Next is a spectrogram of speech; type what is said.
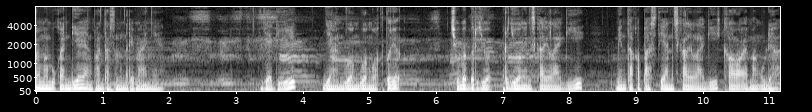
Memang bukan dia yang pantas menerimanya. Jadi, jangan buang-buang waktu yuk. Coba berju perjuangin sekali lagi, minta kepastian sekali lagi kalau emang udah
